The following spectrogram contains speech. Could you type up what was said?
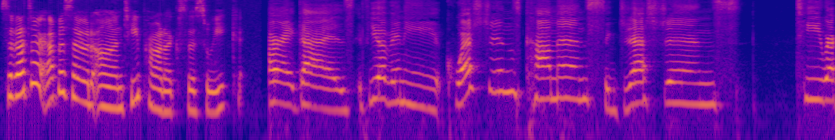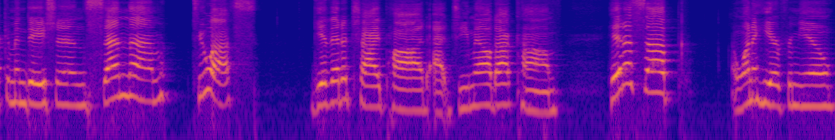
So that's our episode on tea products this week. All right, guys, if you have any questions, comments, suggestions, tea recommendations, send them to us. Give it a chai pod at gmail.com. Hit us up. I want to hear from you.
